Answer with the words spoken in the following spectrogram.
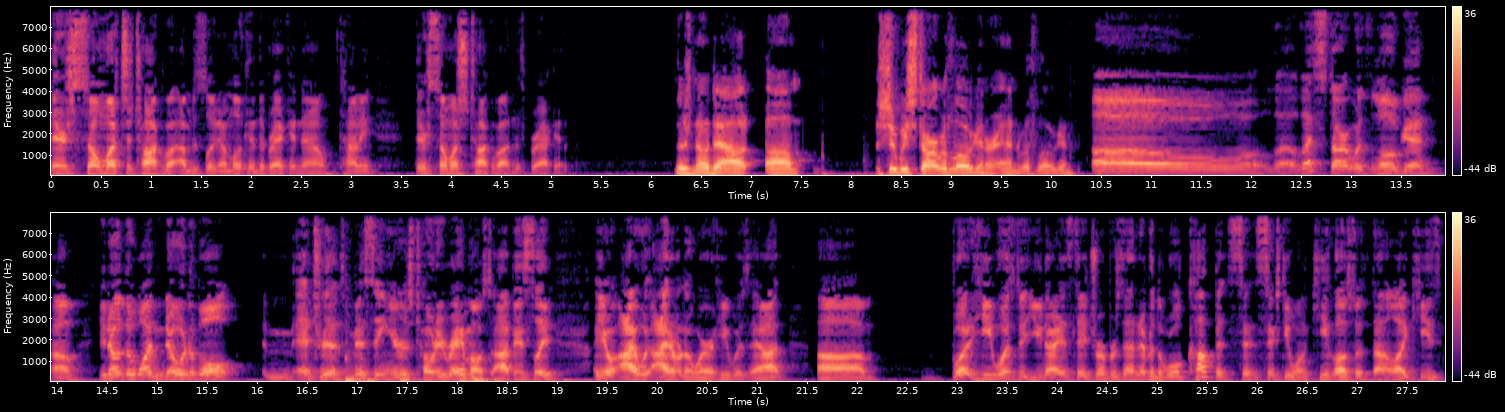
there's so much to talk about. I'm just looking. I'm looking at the bracket now, Tommy. There's so much to talk about in this bracket. There's no doubt. Um, should we start with Logan or end with Logan? Oh, let's start with Logan. Um, you know, the one notable entry that's missing here is Tony Ramos. Obviously, you know, I would I don't know where he was at, um, but he was the United States representative in the World Cup at 61 kilos. So it's not like he's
